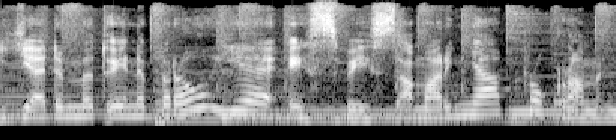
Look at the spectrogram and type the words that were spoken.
እያደመጡ የነበረው የ SBS አማርኛ ፕሮግራምን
